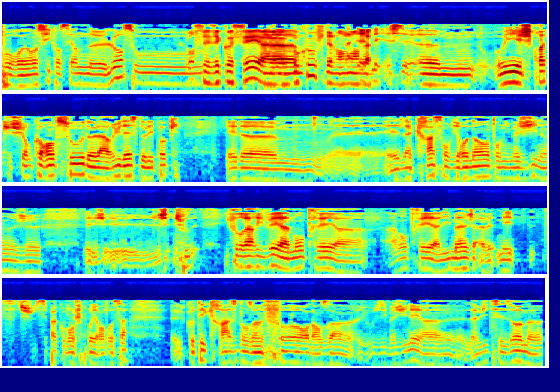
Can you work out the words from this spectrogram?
pour en ce qui concerne l'ours ou? L'ours les Écossais beaucoup finalement bah, oui je crois que je suis encore en dessous de la rudesse de l'époque et de, euh, et de la crasse environnante, on imagine. Hein, il faudrait arriver à montrer à, montrer à l'image, mais je ne sais pas comment je pourrais rendre ça. Le côté crasse dans un fort, dans un, vous imaginez hein, la vie de ces hommes, euh,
